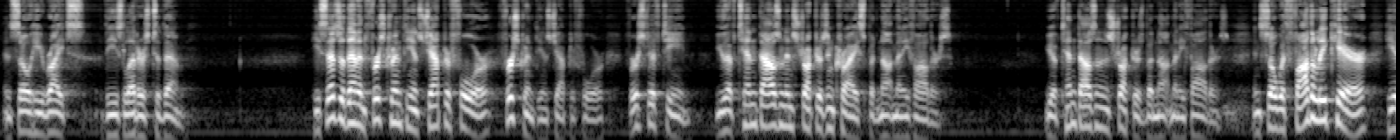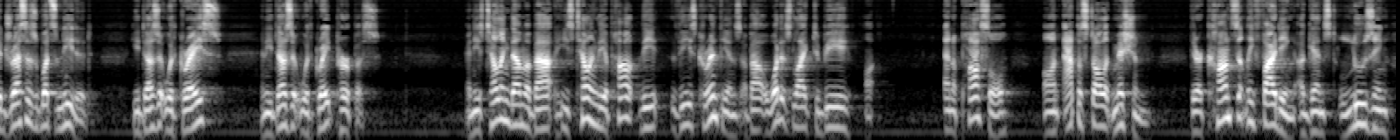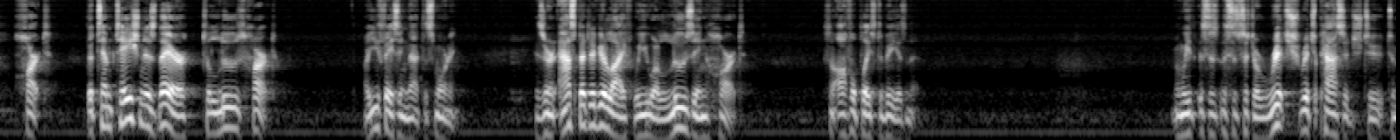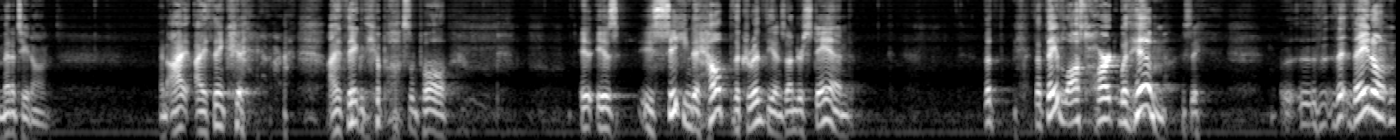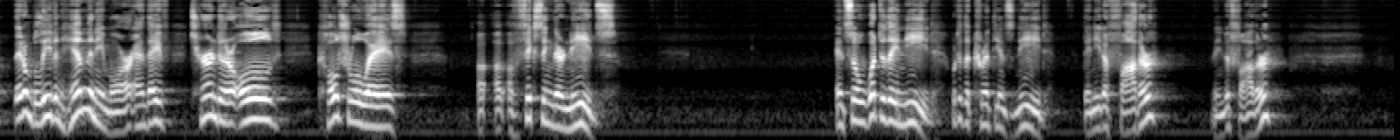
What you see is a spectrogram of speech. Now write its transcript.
And so he writes these letters to them. He says to them in 1 Corinthians chapter 4, 1 Corinthians chapter 4, verse 15, you have 10,000 instructors in Christ, but not many fathers. You have 10,000 instructors, but not many fathers. And so, with fatherly care, he addresses what's needed. He does it with grace, and he does it with great purpose. And he's telling them about, he's telling the, the, these Corinthians about what it's like to be an apostle on apostolic mission. They're constantly fighting against losing heart. The temptation is there to lose heart. Are you facing that this morning? Is there an aspect of your life where you are losing heart? It's an awful place to be, isn't it? And we, this, is, this is such a rich, rich passage to, to meditate on. And I, I think I think the Apostle Paul is, is seeking to help the Corinthians understand that, that they've lost heart with him. See, they don't, they don't believe in him anymore, and they've turned to their old cultural ways of, of fixing their needs. And so, what do they need? What do the Corinthians need? They need a father. They need a father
